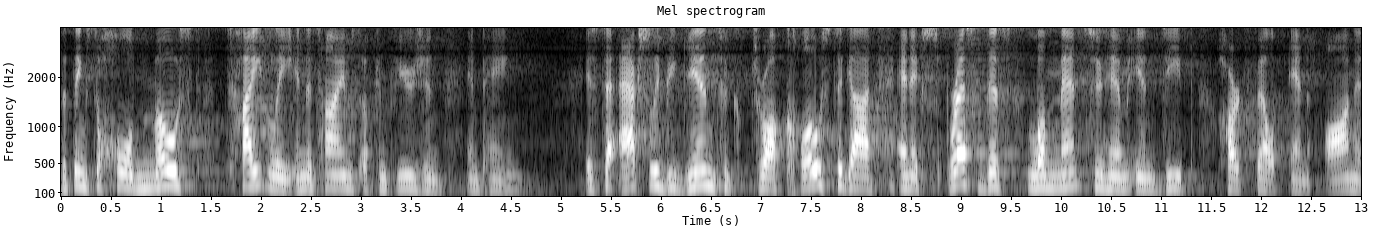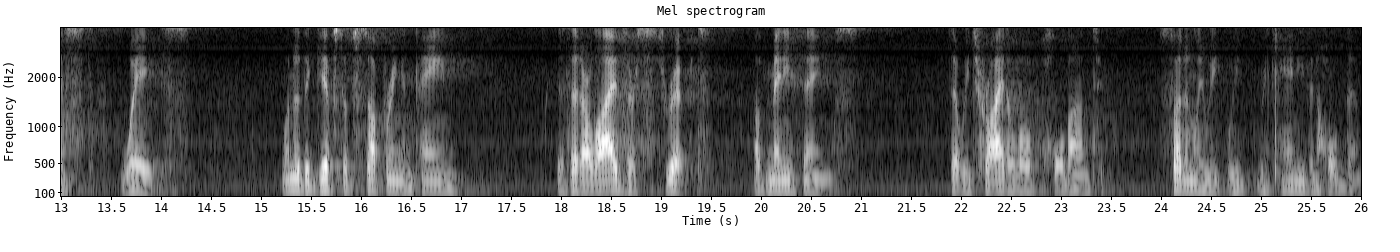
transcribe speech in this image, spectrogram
the things to hold most tightly in the times of confusion and pain. is to actually begin to draw close to God and express this lament to Him in deep, heartfelt, and honest ways. One of the gifts of suffering and pain is that our lives are stripped of many things that we try to hold on to. Suddenly, we, we, we can't even hold them.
